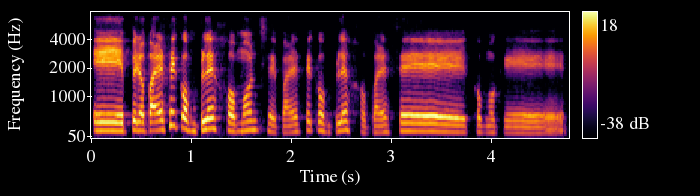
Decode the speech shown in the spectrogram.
Eh, pero parece complejo, Monse, parece complejo, parece como que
